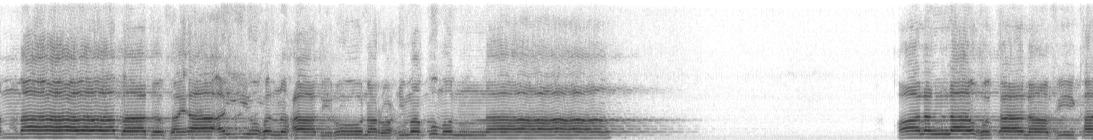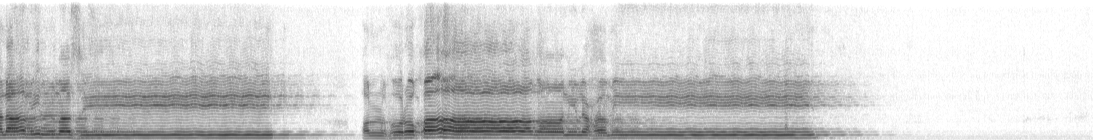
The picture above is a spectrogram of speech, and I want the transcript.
أما بعد فيا أيها الحاضرون رحمكم الله. قال الله تعالى في كلام المزيد الفرقان الحميد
